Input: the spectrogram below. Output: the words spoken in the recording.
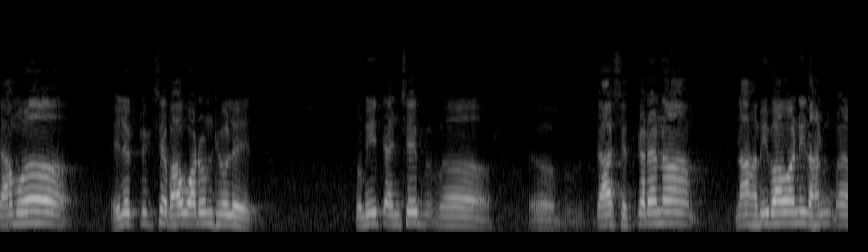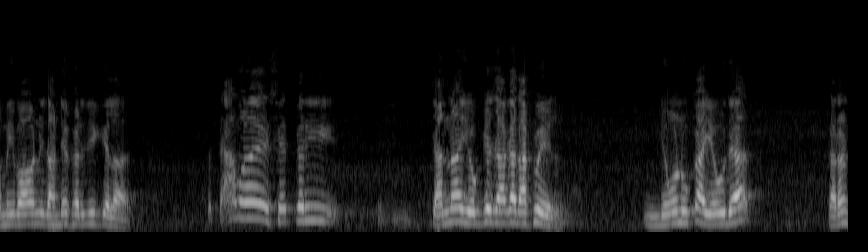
त्यामुळं इलेक्ट्रिकचे भाव वाढवून ठेवलेत. तुम्ही त्यांचे त्या शेतकऱ्यांना ना हमीभावानी धान हमीभावानी धान्य खरेदी केला तर त्यामुळे शेतकरी त्यांना योग्य जागा दाखवेल. निवडणुका येऊ द्या कारण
